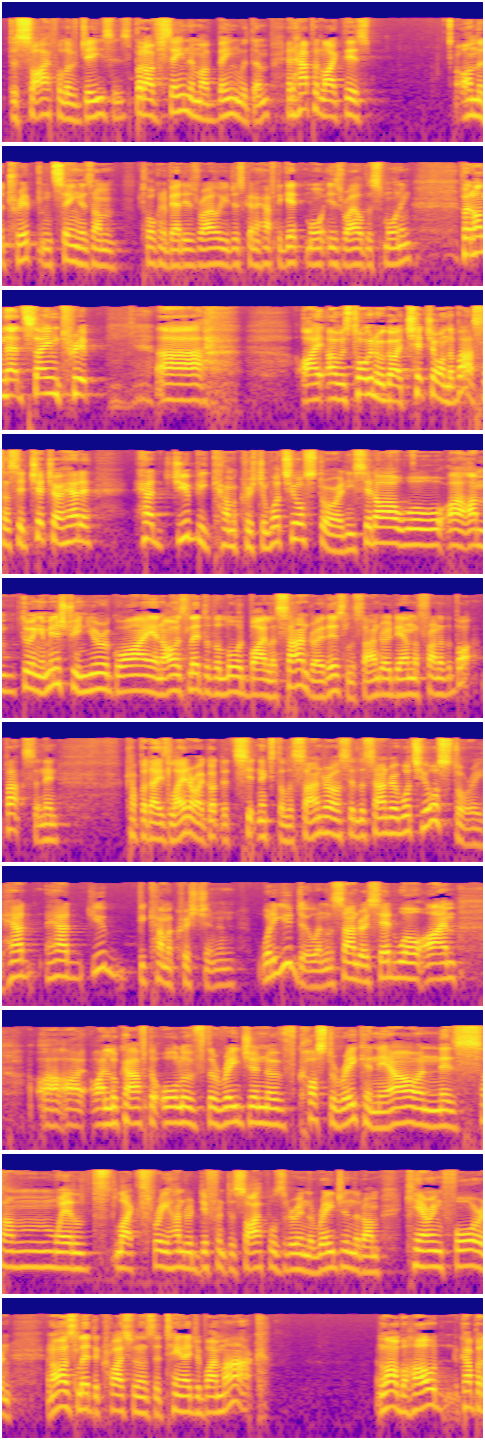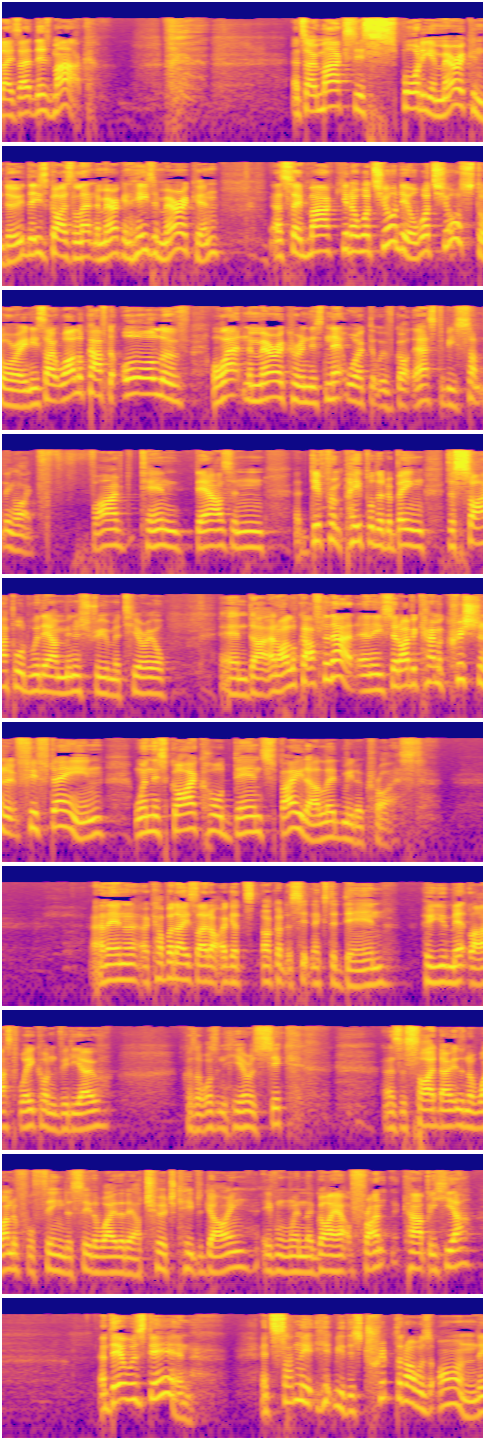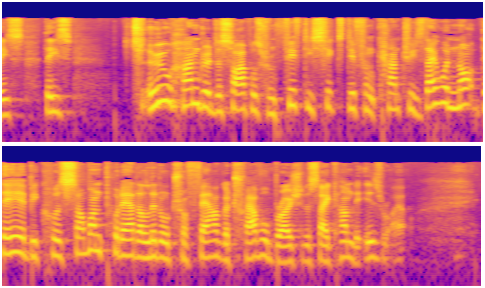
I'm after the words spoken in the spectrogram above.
disciple of Jesus, but I've seen them, I've been with them. It happened like this on the trip, and seeing as I'm talking about Israel, you're just going to have to get more Israel this morning. But on that same trip, uh, I, I, was talking to a guy, Checho, on the bus, and I said, Checho, how did, how did you become a Christian? What's your story? And he said, Oh, well, I'm doing a ministry in Uruguay, and I was led to the Lord by Lissandro. There's Lissandro down the front of the bus. And then a couple of days later, I got to sit next to Lissandro. I said, Lissandro, what's your story? How how did you become a Christian? And what do you do? And Lissandro said, Well, I'm. I, I look after all of the region of Costa Rica now, and there's somewhere like 300 different disciples that are in the region that I'm caring for. And, and I was led to Christ when I was a teenager by Mark. And lo and behold, a couple of days later, there's Mark. And so Mark's this sporty American dude. These guys are Latin American. He's American. I said, Mark, you know, what's your deal? What's your story? And he's like, well, I look after all of Latin America in this network that we've got. There has to be something like five to 10,000 different people that are being discipled with our ministry of material. And, uh, and I look after that. And he said, I became a Christian at 15 when this guy called Dann Spader led me to Christ. And then a couple of days later, I got, I got to sit next to Dann, who you met last week on video, because I wasn't here, I was sick. As a side note, isn't a wonderful thing to see the way that our church keeps going, even when the guy out front can't be here? And there was Dann. And suddenly it hit me this trip that I was on, these, these 200 disciples from 56 different countries, they were not there because someone put out a little Trafalgar travel brochure to say, come to Israel.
